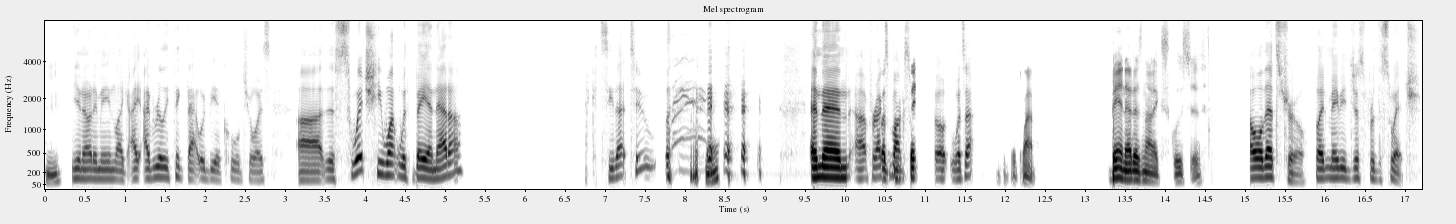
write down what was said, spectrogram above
hmm You know what I mean? Like, I, I really think that would be a cool choice. Uh, the Switch, he went with Bayonetta. I could see that too. and then uh, for But- Xbox, oh, what's that? Bayonetta is not exclusive. Oh, well, that's true. But maybe just for the Switch.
